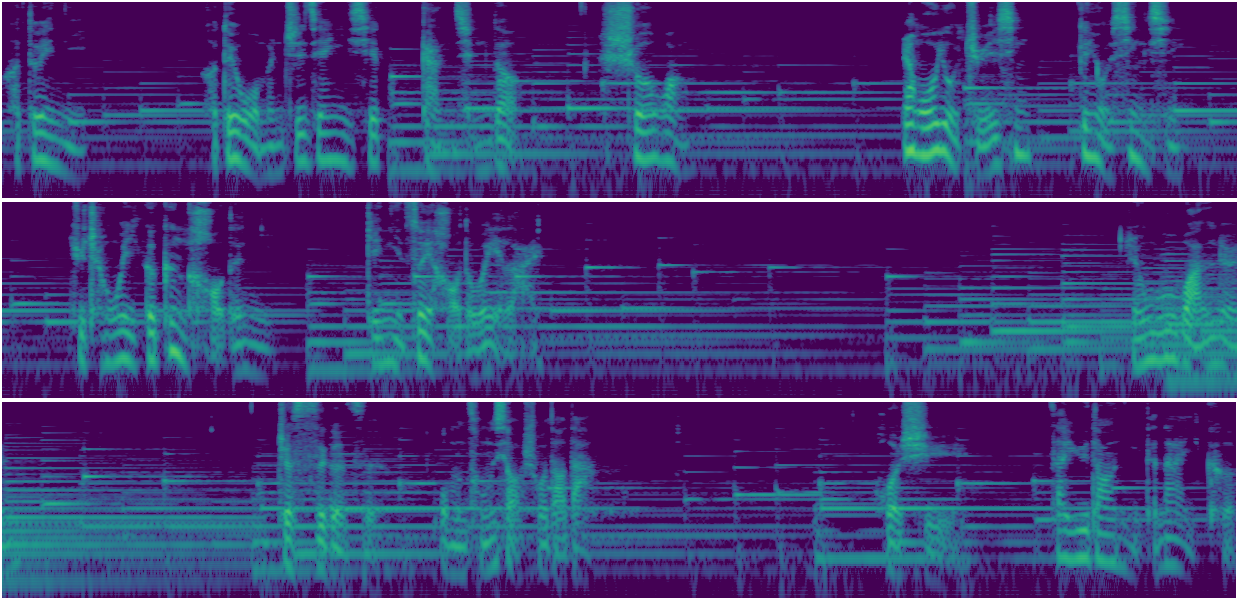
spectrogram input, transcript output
和对你，和对我们之间一些感情的奢望，让我有决心，更有信心，去成为一个更好的你，给你最好的未来。人无完人。这四个字，我们从小说到大。或许，在遇到你的那一刻，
